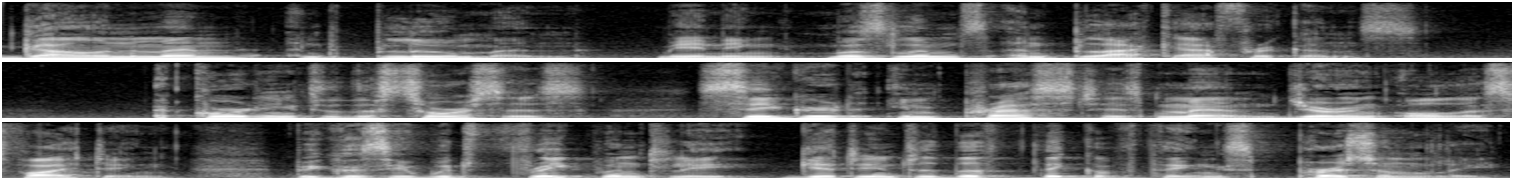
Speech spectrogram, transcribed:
Gaunmen and Bluemen, meaning Muslims and black Africans. According to the sources, Sigurd impressed his men during all this fighting because he would frequently get into the thick of things personally,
